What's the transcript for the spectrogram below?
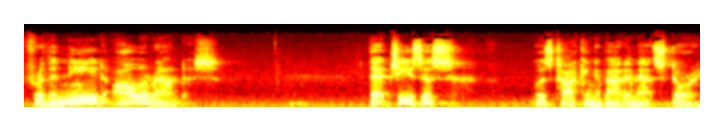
for the need all around us that Jesus was talking about in that story.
